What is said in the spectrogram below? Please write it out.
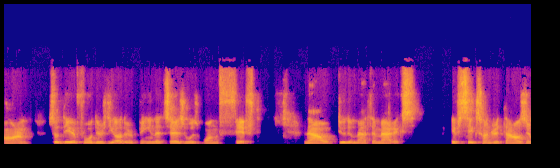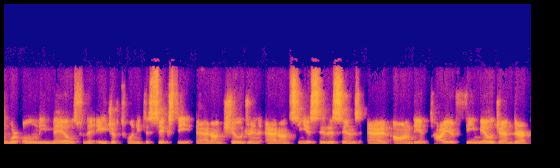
armed. So therefore, there's the other opinion that says it was one fifth. Now, do the mathematics. If 600,000 were only males from the age of 20 to 60, add on children, add on senior citizens, add on the entire female gender,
